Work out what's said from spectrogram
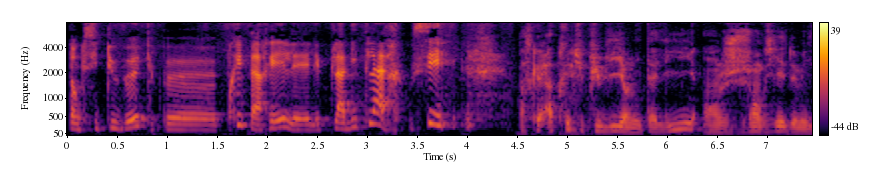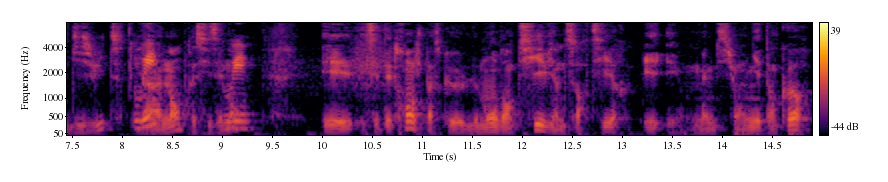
Donc, si tu veux, tu peux préparer les, les plats d'Hitler aussi. Parce que après, tu publies en Italie en janvier 2018, il y a un an précisément. Oui, Et, et c'est étrange parce que le monde entier vient de sortir, et, et même si on y est encore,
